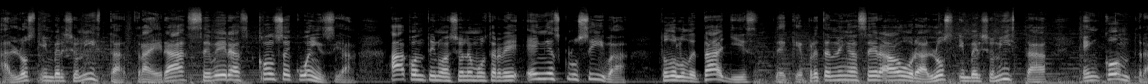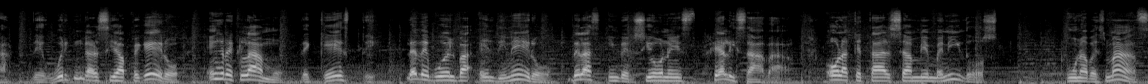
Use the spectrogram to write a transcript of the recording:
a los inversionistas traerá severas consecuencias. A continuación le mostraré en exclusiva todos los detalles de qué pretenden hacer ahora los inversionistas en contra de Wilkin García Peguero en reclamo de que éste le devuelva el dinero de las inversiones realizadas. Hola, ¿qué tal? Sean bienvenidos una vez más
